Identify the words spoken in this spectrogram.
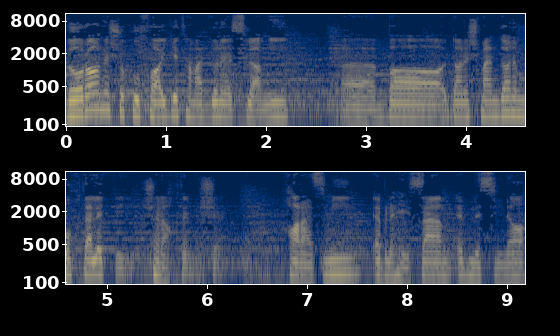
دوران شکوفایی تمدن اسلامی با دانشمندان مختلفی شناخته میشه خارزمی، ابن حیسم، ابن سینا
